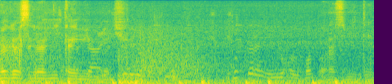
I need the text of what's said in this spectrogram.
Mogę bez granika i mi wbić. Teraz mi ten...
